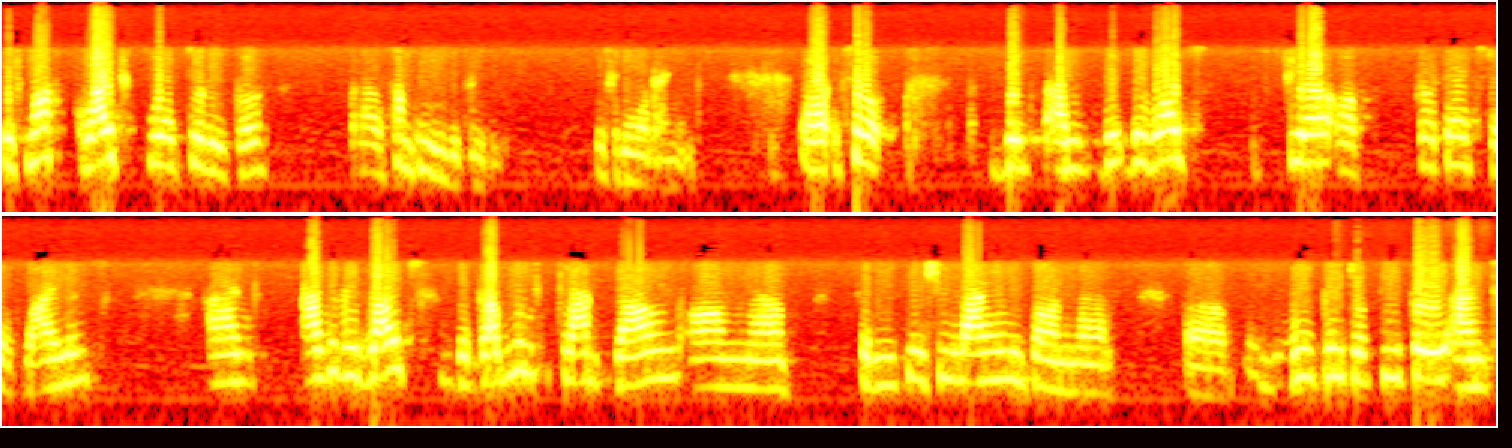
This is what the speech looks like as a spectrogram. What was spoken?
if not quite Puerto Rico, uh, something in between, if you know what I mean. Uh, so the, um, there was fear of protest, of violence, and as a result, the government clamped down on uh, communication lines, on uh, uh, movement of people, and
